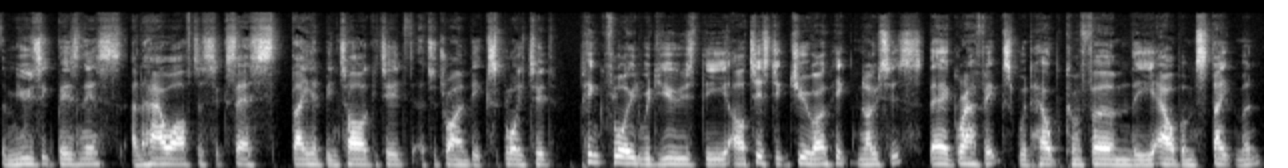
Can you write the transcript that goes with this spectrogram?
the music business and how, after success, they had been targeted to try and be exploited. Pink Floyd would use the artistic duo Hipgnosis. Their graphics would help confirm the album statement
